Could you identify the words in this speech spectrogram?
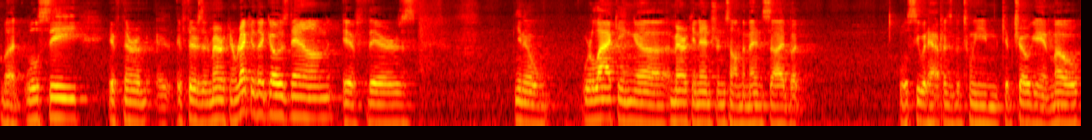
but we'll see if there if there's an American record that goes down. If there's, you know, we're lacking uh, American entrants on the men's side, but we'll see what happens between Kipchoge and Mo.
